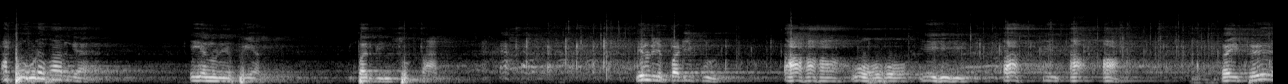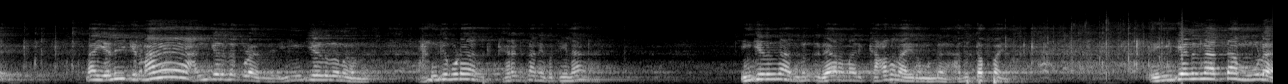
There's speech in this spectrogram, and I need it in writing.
அப்போ கூட பாருங்க என்னுடைய பெயர் பர்வீன் சுல்தான். என்னுடைய படிப்பு ஆஹாஹா ஓஹோ ஆ ஆ ஆ. ரைட்டு. நான் எழுதிக்கிறேனா. அங்கே எழுதக்கூடாது. இங்கே எழுதணும் அங்கே கூட அது கரெக்ட் தானே பார்த்தீங்களா? இங்கே எழுதுனா அது வந்து வேற மாதிரி காதல் ஆயிரும்ல அது தப்பாயிரும். இங்கே எழுதுனா தான் மூளை.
